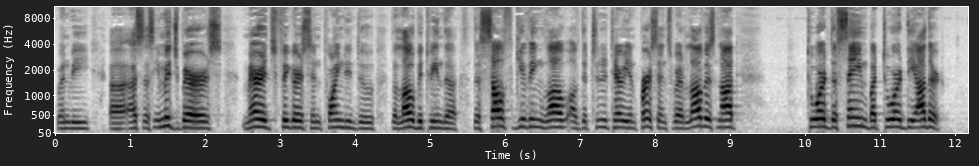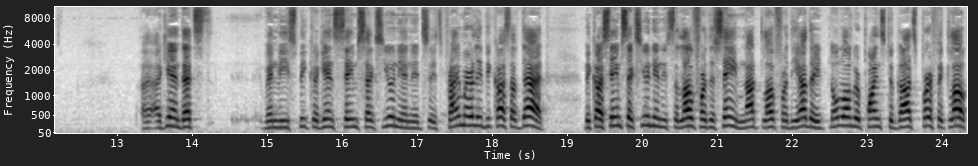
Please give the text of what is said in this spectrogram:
When we, uh, as, as image bearers, marriage figures in pointing to the love between the, the self giving love of the Trinitarian persons, where love is not toward the same but toward the other. Uh, again, that's when we speak against same sex union, it's, it's primarily because of that because same sex union is the love for the same, not love for the other. It no longer points to God's perfect love,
